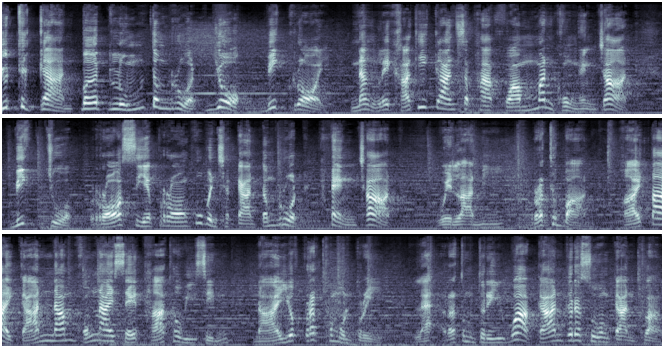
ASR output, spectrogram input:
ยุทธการเปิดหลุมตำรวจโยกบิ๊กรอย นั่งเลขาธิการสภาความมั่นคงแห่งชาติ บิ๊กจวบรอเสียบรองผู้บัญชาการตำรวจแห่งชาติ เวลานี้รัฐบาล ภายใต้การนำของนายเศรษฐาทวีสิน นายกรัฐมนตรี และรัฐมนตรีว่าการกระทรวงการคลัง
